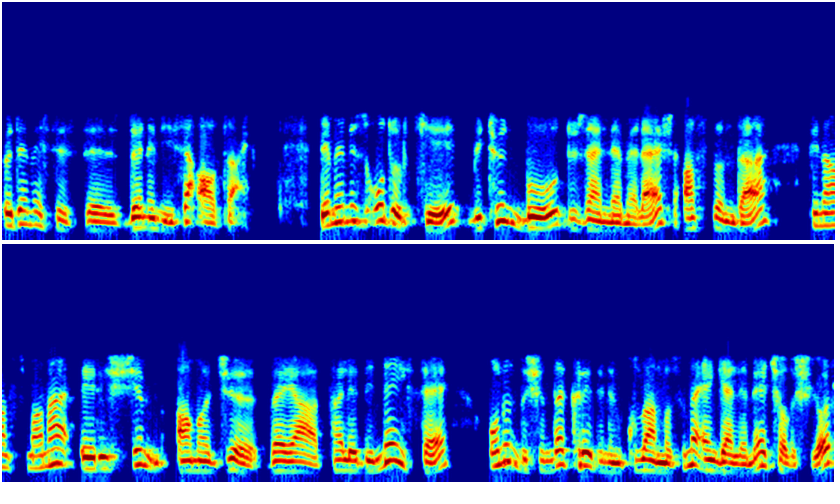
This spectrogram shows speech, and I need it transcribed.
ödemesiz e, dönemi ise 6 ay. Dememiz odur ki bütün bu düzenlemeler aslında finansmana erişim amacı veya talebi neyse onun dışında kredinin kullanmasını engellemeye çalışıyor.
